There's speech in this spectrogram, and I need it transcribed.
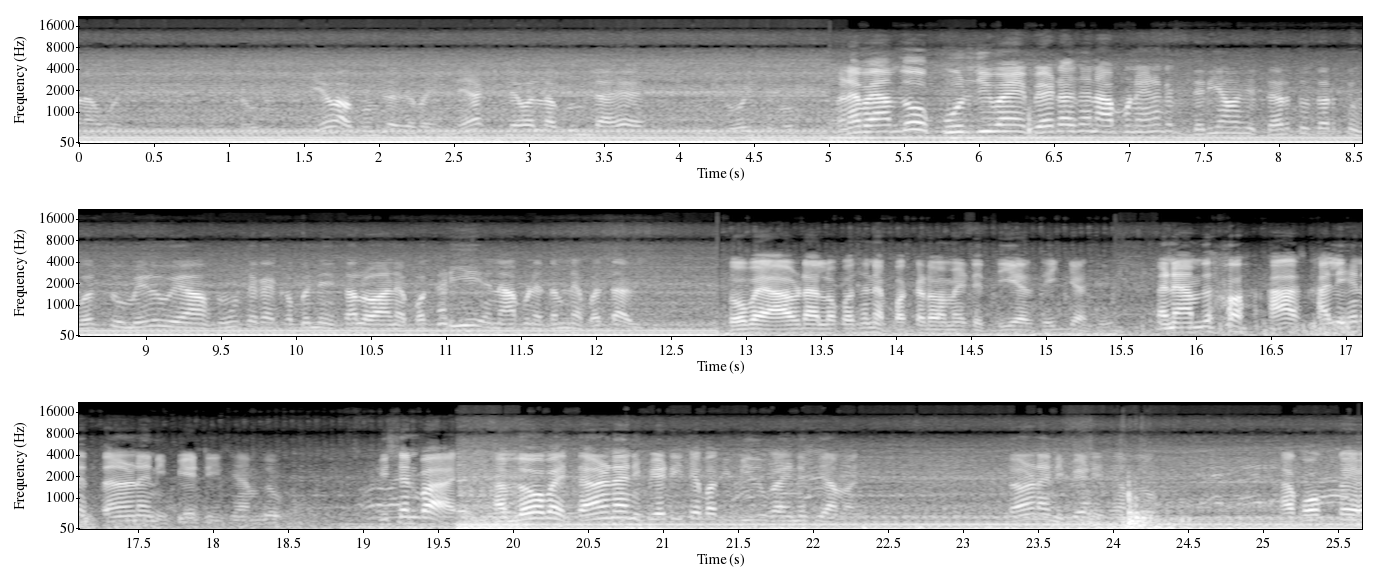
બનાવવો કેવા ગુંડા છે ભાઈ? નેક્સ્ટ લેવલના ગુંડા છે. જોઈ શકો. અને ભાઈ આમ તો કુરજીભાઈ બેઠા છે ને આપણે એને કંઈક દરિયામાંથી તરતું તરતું વસ્તુ મેળવ્યું આ શું છે કાંઈ ખબર નહીં. ચાલો આને પકડીએ અને આપણે તમને બતાવીએ. તો ભાઈ આવડા લોકો છે ને, પકડવા માટે તૈયાર થઈ ગયા છે. અને આમ તો આ ખાલી છે ને તરણાની પેટી છે, આમ તો. કિશનભાઈ, આમ લો ભાઈ તરણાની પેટી છે, બાકી બીજું કાંઈ નથી આમાં. તરણાની પેટી છે, આમ તો. આ કોક કઈ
